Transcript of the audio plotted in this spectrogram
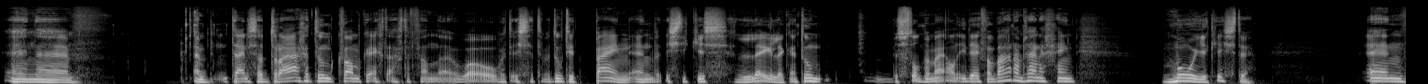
En, uh, en tijdens dat dragen, toen kwam ik er echt achter van... Uh, wow, wat is dit? Wat doet dit pijn? En wat is die kist lelijk? En toen bestond bij mij al het idee van... waarom zijn er geen mooie kisten? En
